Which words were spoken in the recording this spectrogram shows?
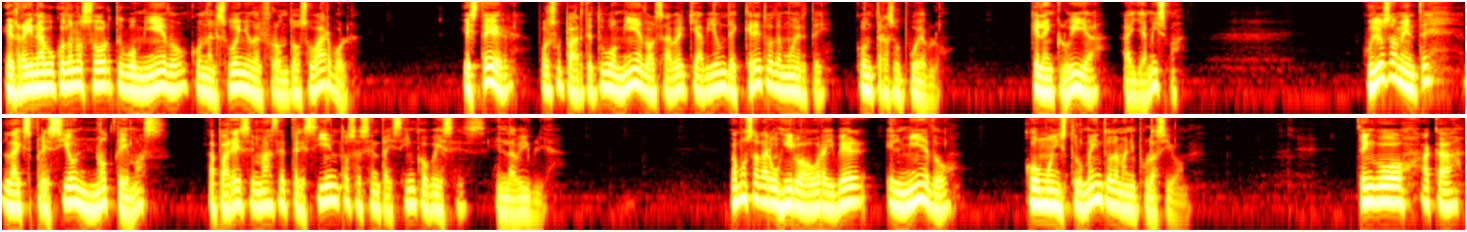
El rey Nabucodonosor tuvo miedo con el sueño del frondoso árbol. Esther, por su parte, tuvo miedo al saber que había un decreto de muerte contra su pueblo, que la incluía a ella misma. Curiosamente, la expresión no temas aparece más de 365 veces en la Biblia. Vamos a dar un giro ahora y ver el miedo como instrumento de manipulación. Tengo acá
